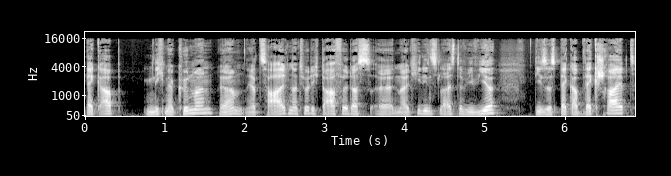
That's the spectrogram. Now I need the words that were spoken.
Backup nicht mehr kümmern. Ja. Er zahlt natürlich dafür, dass äh, ein IT-Dienstleister wie wir dieses Backup wegschreibt,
